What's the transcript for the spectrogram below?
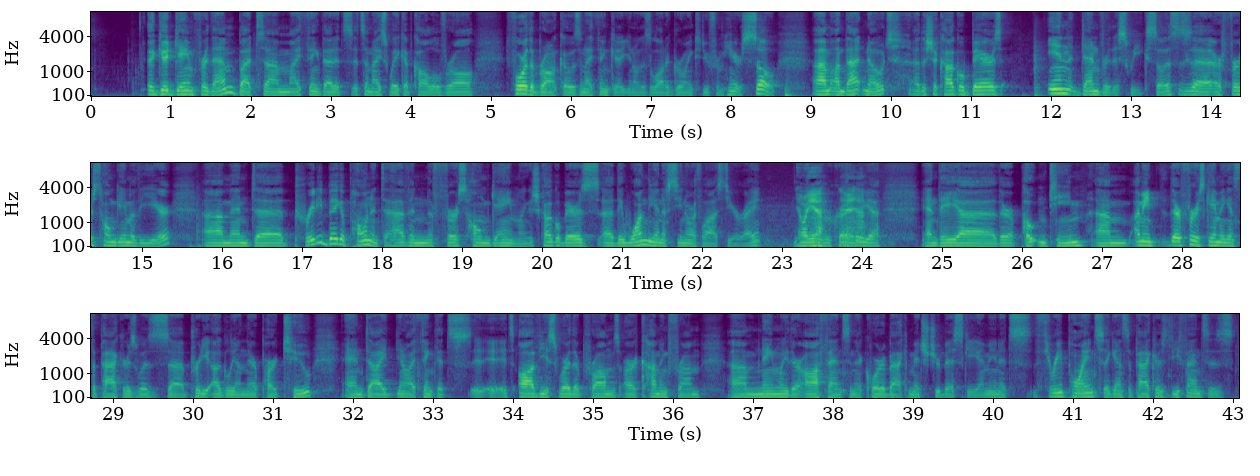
a good game for them, but um, I think that it's it's a nice wake up call overall for the Broncos, and I think uh, you know there's a lot of growing to do from here. So, um, on that note, uh, the Chicago Bears in Denver this week. So this is uh, our first home game of the year, um, and uh, pretty big opponent to have in the first home game. Like the Chicago Bears, uh, they won the NFC North last year, right? Oh, yeah. correctly, Yeah, yeah. yeah. And they uh, they're a potent team. Um, I mean, their first game against the Packers was uh, pretty ugly on their part too, and I you know I think that's it's obvious where their problems are coming from, um, namely their offense and their quarterback Mitch Trubisky. I mean, it's three points against the Packers defense is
